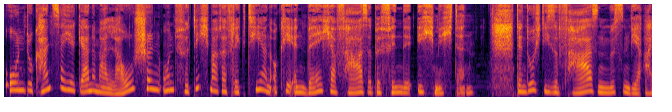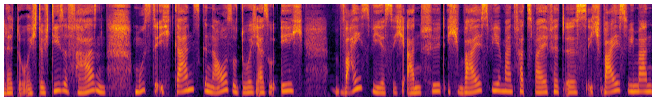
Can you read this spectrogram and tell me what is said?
Und du kannst ja hier gerne mal lauschen und für dich mal reflektieren, okay, in welcher Phase befinde ich mich denn? Denn durch diese Phasen müssen wir alle durch. Durch diese Phasen musste ich ganz genauso durch. Also ich weiß, wie es sich anfühlt. Ich weiß, wie man verzweifelt ist. Ich weiß, wie man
